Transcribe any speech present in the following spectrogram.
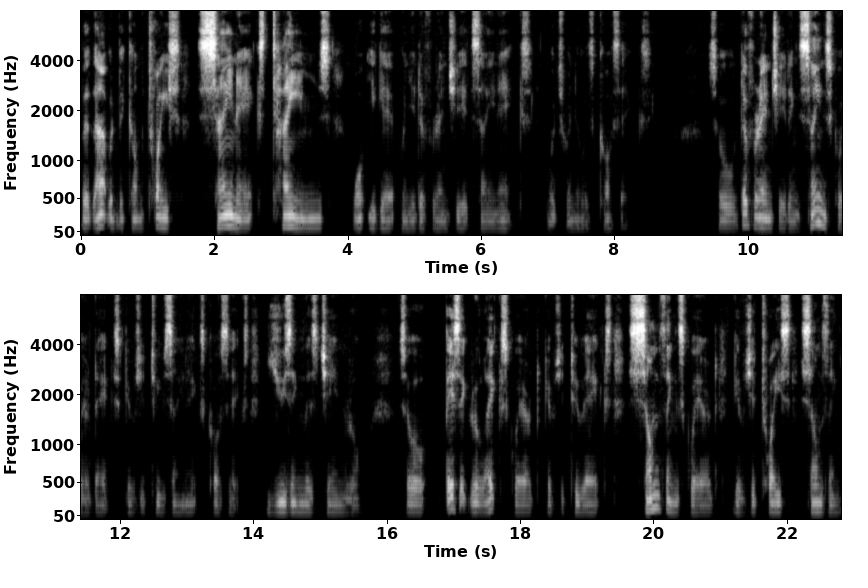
But that would become twice sine x times what you get when you differentiate sine x, which we know is cos x. So differentiating sine squared x gives you 2 sine x cos x using this chain rule. So basic rule x squared gives you 2x, something squared gives you twice something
